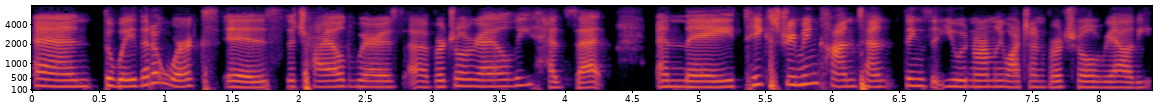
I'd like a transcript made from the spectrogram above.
And the way that it works is the child wears a virtual reality headset and they take streaming content, things that you would normally watch on virtual reality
